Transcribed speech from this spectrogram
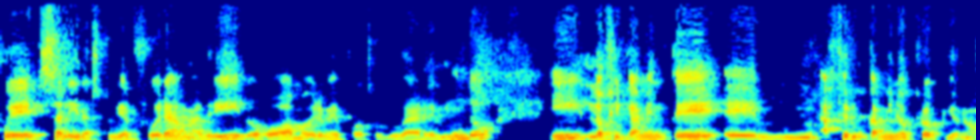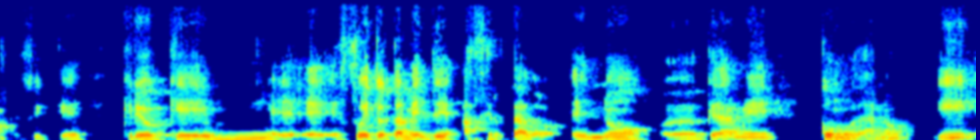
fue salir a estudiar fuera, a Madrid, y luego a moverme por otro lugar del mundo y, lógicamente, em, hacer un camino propio, ¿no? Es decir, que creo que em, eh, fue totalmente acertado el no eh, quedarme cómoda, ¿no? Y,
